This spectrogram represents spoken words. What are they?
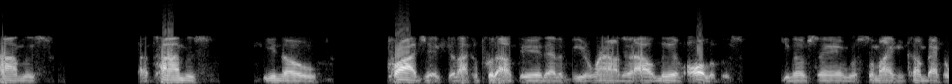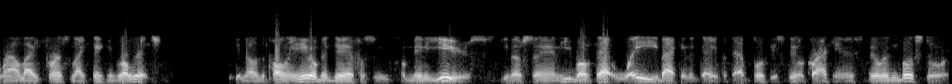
timeless, a timeless, you know, project that I can put out there that'll be around and outlive all of us. You know what I'm saying? Where somebody can come back around, like for instance, like Think and Grow Rich. You know, Napoleon Hill been dead for some for many years. You know what I'm saying? He wrote that way back in the day, but that book is still cracking. It's still in the bookstore.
